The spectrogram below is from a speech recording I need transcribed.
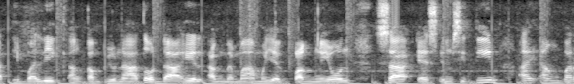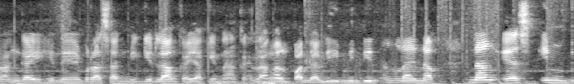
at ibalik ang kampyonato dahil ang namamayagpag ngayon sa SMC team ay ang Barangay Ginebra San Miguel lang kaya kinakailangan palalimin din ang lineup ng SMB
